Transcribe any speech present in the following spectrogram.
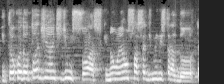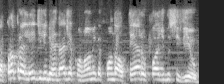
Então, quando eu estou diante de um sócio que não é um sócio administrador, que a própria lei de liberdade econômica, quando altera o Código Civil,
